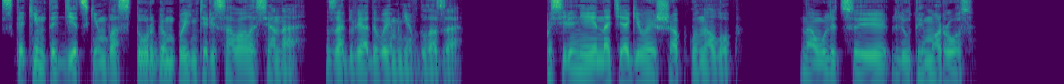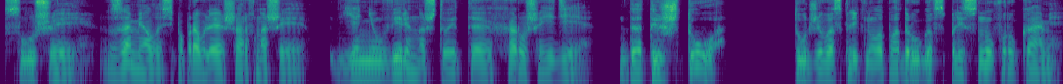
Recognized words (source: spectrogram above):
С каким-то детским восторгом поинтересовалась она, заглядывая мне в глаза. Посильнее натягивая шапку на лоб. На улице лютый мороз. «Слушай», — замялась, поправляя шарф на шее, «я не уверена, что это хорошая идея». «Да ты что?» Тут же воскликнула подруга, всплеснув руками,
